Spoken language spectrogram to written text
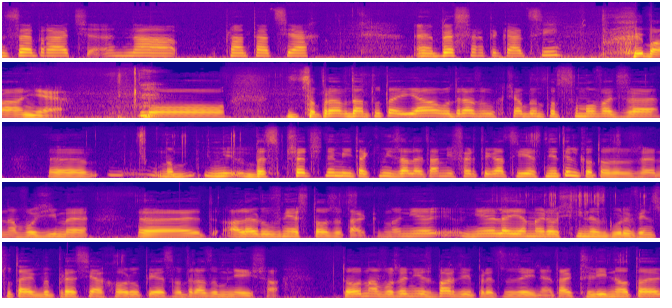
zebrać na plantacjach bez fertygacji? Chyba nie, bo co prawda tutaj ja od razu chciałbym podsumować, że e, no, bezsprzecznymi takimi zaletami fertygacji jest nie tylko to, że nawozimy, e, ale również to, że tak, no nie, nie lejemy rośliny z góry, więc tutaj jakby presja chorób jest od razu mniejsza. To nawożenie jest bardziej precyzyjne, tak? Czyli no te,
